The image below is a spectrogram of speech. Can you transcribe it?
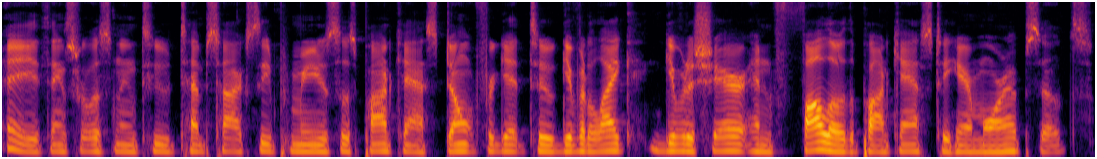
Hey, thanks for listening to Tebs Talks, the Premier Useless podcast. Don't forget to give it a like, give it a share, and follow the podcast to hear more episodes.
